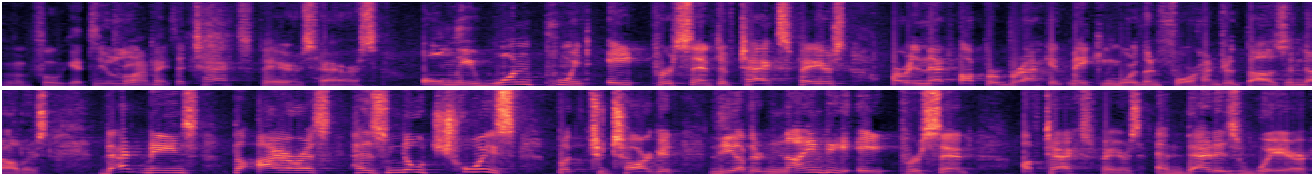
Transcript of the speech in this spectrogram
before we get to you look at the taxpayers, Harris. Only 1.8% of taxpayers are in that upper bracket making more than $400,000. That means the IRS has no choice but to target the other 98% of taxpayers. And that is where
